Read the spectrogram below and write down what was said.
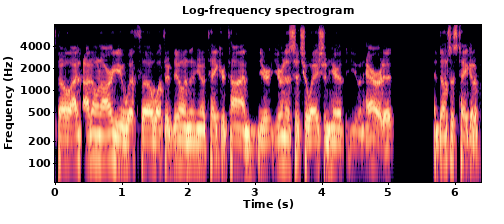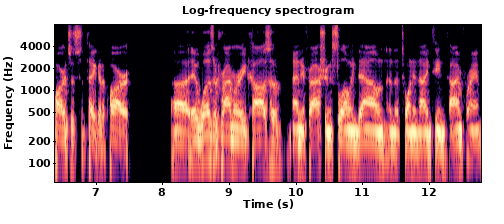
So I, I don't argue with uh, what they're doing. You know, take your time. You're, you're in a situation here that you inherited, and don't just take it apart just to take it apart. Uh, it was a primary cause of manufacturing slowing down in the 2019 timeframe.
